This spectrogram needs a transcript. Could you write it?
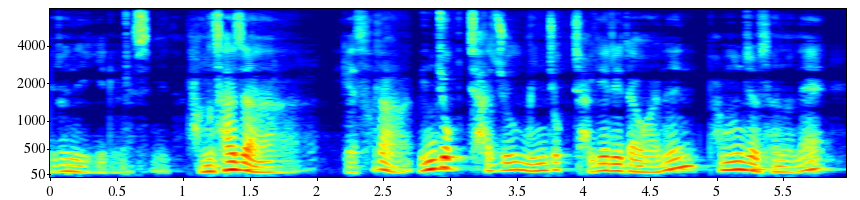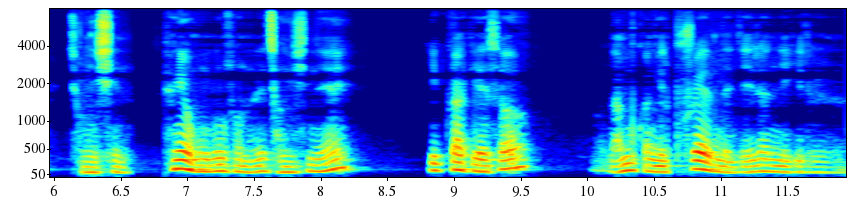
어, 이런 얘기를 했습니다. 당사자의 설화, 민족 자주, 민족 자결이라고 하는 판문점 선언의 정신, 평양 공동선언의 정신에 입각해서 남북관계를 풀어야 된다. 이런 얘기를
